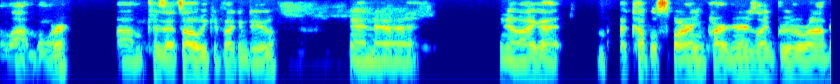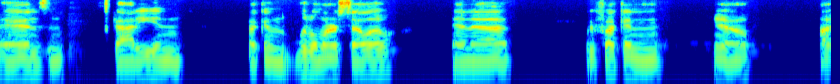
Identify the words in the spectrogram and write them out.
a lot more, um, because that's all we could fucking do. And uh, you know, I got a couple sparring partners like Brutal Rob Hands and Scotty and fucking Little Marcelo, and uh, we fucking, you know, I,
